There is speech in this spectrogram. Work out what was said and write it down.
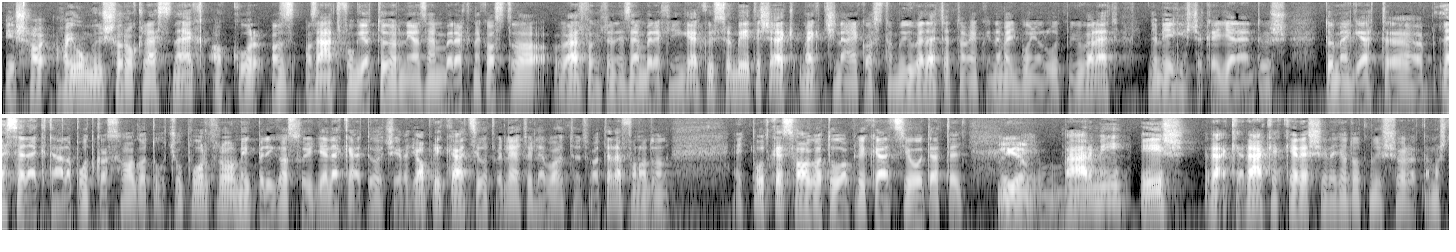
és ha, ha jó műsorok lesznek, akkor az, az át fogja törni az embereknek azt a, át fogja törni az emberek inger küszöbét, és el, megcsinálják azt a műveletet, ami nem egy bonyolult művelet, de mégiscsak egy jelentős tömeget leszelektál a podcast hallgató csoportról, mégpedig az, hogy ugye le kell töltsél egy applikációt, vagy lehet, hogy le volt töltve a telefonodon, egy podcast hallgató applikáció, tehát egy, Igen. egy bármi, és rá, rá kell keresél egy adott műsorra. Na most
